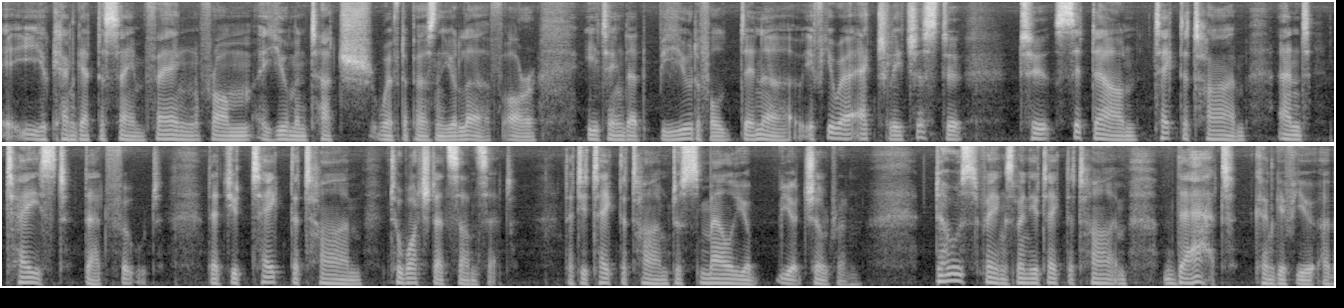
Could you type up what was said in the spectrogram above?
you can get the same thing from a human touch with the person you love or eating that beautiful dinner. If you were actually just to to sit down take the time and taste that food that you take the time to watch that sunset that you take the time to smell your your children those things when you take the time that can give you a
